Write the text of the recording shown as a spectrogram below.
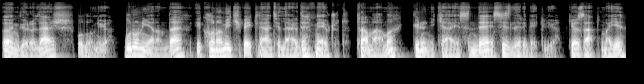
öngörüler bulunuyor. Bunun yanında ekonomik beklentiler de mevcut. Tamamı günün hikayesinde sizleri bekliyor. Göz atmayı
